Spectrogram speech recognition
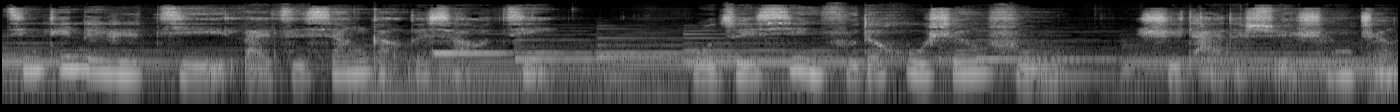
今天的日记来自香港的小静。我最幸福的护身符是他的学生证。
